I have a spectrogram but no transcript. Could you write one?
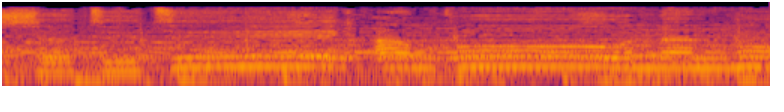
Setitik ampunanmu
